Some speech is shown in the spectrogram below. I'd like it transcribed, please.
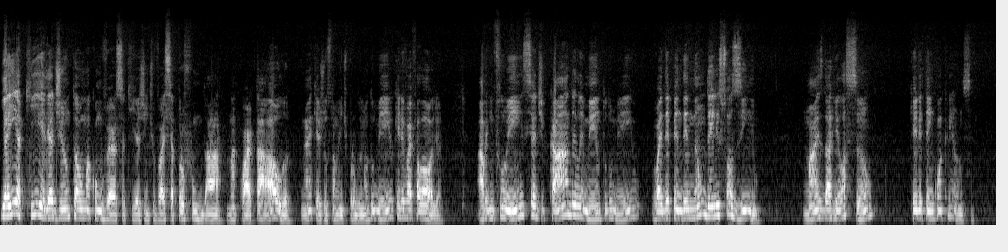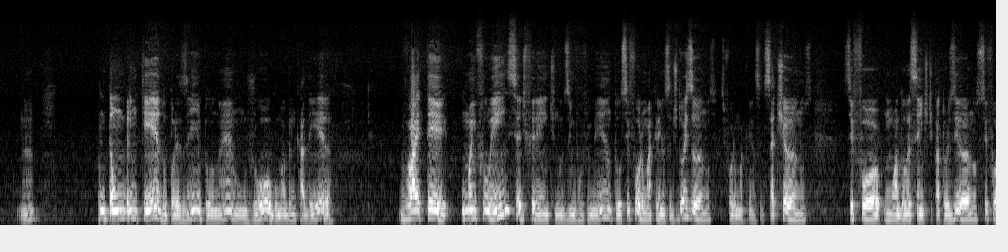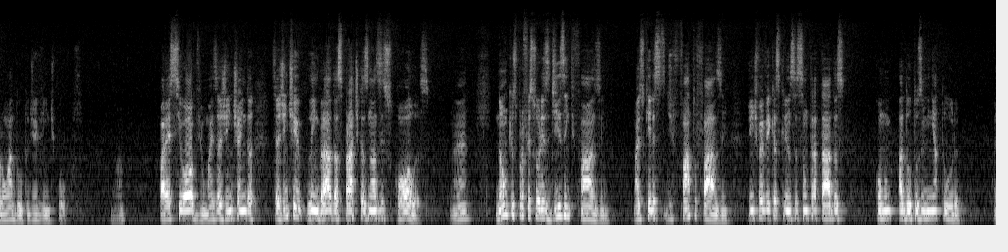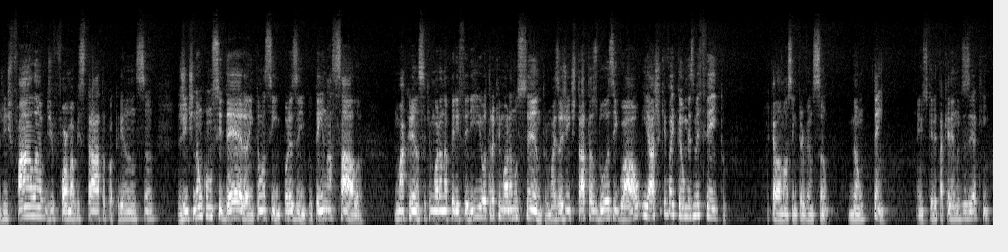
E aí aqui ele adianta uma conversa que a gente vai se aprofundar na quarta aula, né, que é justamente o problema do meio, que ele vai falar, olha, a influência de cada elemento do meio vai depender não dele sozinho, mas da relação que ele tem com a criança. Né? Então, um brinquedo, por exemplo, né, um jogo, uma brincadeira, vai ter uma influência diferente no desenvolvimento se for uma criança de dois anos, se for uma criança de sete anos, se for um adolescente de 14 anos, se for um adulto de 20 e poucos. É? Parece óbvio, mas a gente ainda, se a gente lembrar das práticas nas escolas, né? não o que os professores dizem que fazem, mas o que eles de fato fazem, a gente vai ver que as crianças são tratadas como adultos em miniatura. A gente fala de forma abstrata com a criança, a gente não considera, então assim, por exemplo, tem na sala uma criança que mora na periferia e outra que mora no centro, mas a gente trata as duas igual e acha que vai ter o mesmo efeito aquela nossa intervenção. Não tem. É isso que ele está querendo dizer aqui.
